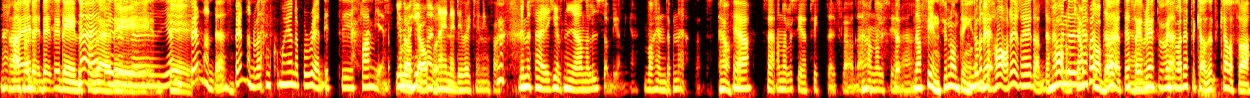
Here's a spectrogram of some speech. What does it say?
Nej. Alltså, det, det, det, det är liksom Nej, det är det, väl det, eh, jävligt spännande. Spännande vad som kommer att hända på Reddit i framgent. Ja, men helt, nej, nej, det är verkligen ingen fara. Nej, men så här, helt nya analysavdelningar. Vad händer på nätet? Ja. Ja. Så här, analysera Twitterflöde, Där, analysera... där finns ju någonting. Om de inte det- har det redan, det Nej, har de det- kanske detta har inte. börjat. Detta, Ja. vet, vet du Ja. vad detta kallas? Detta kallas så här,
